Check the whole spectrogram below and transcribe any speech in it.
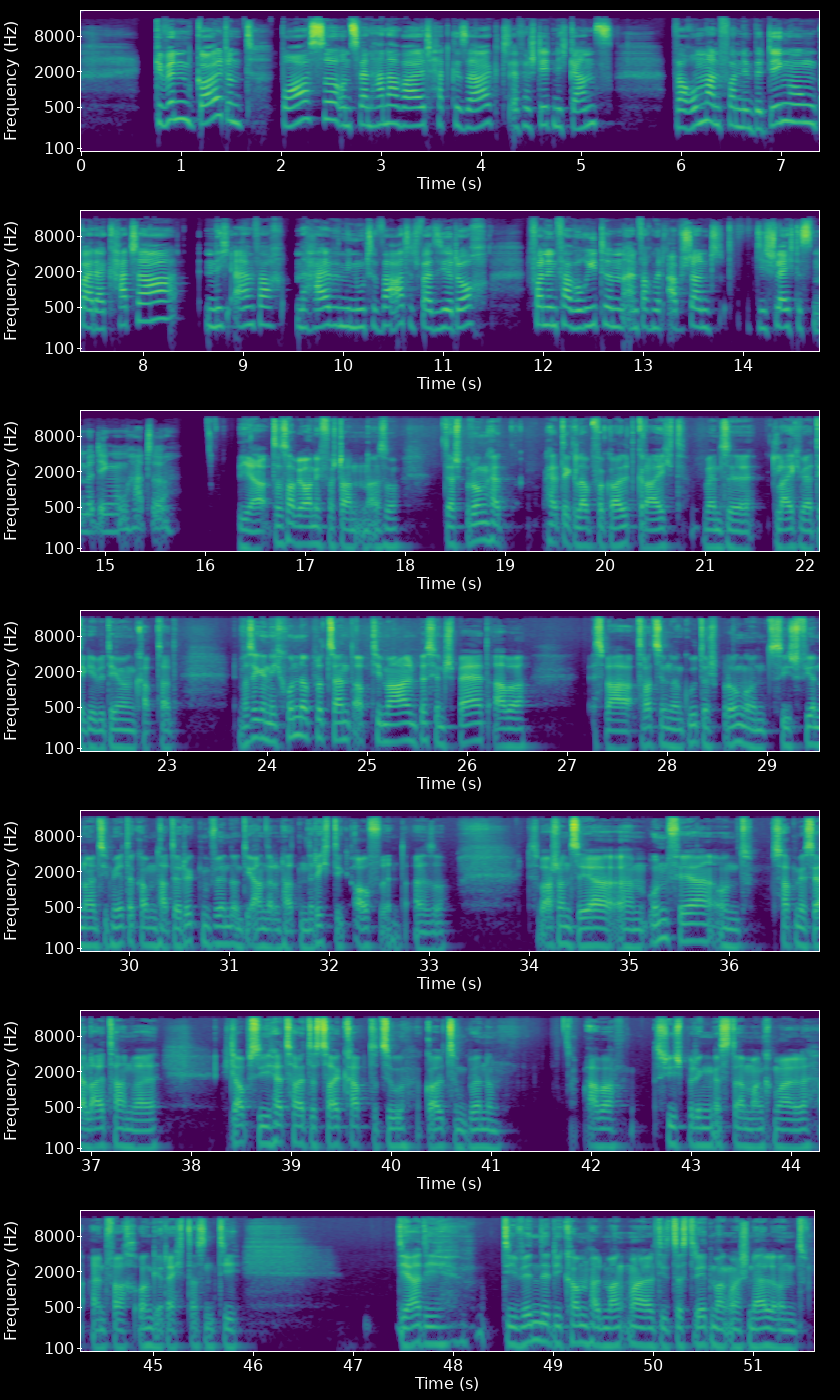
gewinnen Gold und Bronze. Und Sven Hannawald hat gesagt, er versteht nicht ganz, warum man von den Bedingungen bei der Kata nicht einfach eine halbe Minute wartet, weil sie ja doch von den Favoriten einfach mit Abstand die schlechtesten Bedingungen hatte. Ja, das habe ich auch nicht verstanden. Also der Sprung hätte, hätte glaube ich, für Gold gereicht, wenn sie gleichwertige Bedingungen gehabt hat. war sicher nicht 100% optimal, ein bisschen spät, aber es war trotzdem noch ein guter Sprung und sie ist 94 Meter gekommen, hatte Rückenwind und die anderen hatten richtig Aufwind. Also das war schon sehr ähm, unfair und es hat mir sehr leid getan, weil ich glaube, sie hätte heute das Zeug gehabt dazu, Gold zum Gewinnen. Aber Skispringen ist da manchmal einfach ungerecht. Das sind die, ja, die, die Winde, die kommen halt manchmal, die, das dreht manchmal schnell und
